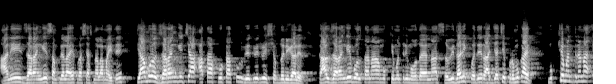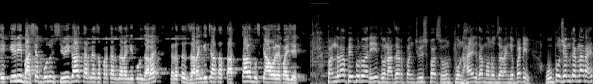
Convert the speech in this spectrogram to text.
आणि जरांगी संपलेला हे प्रशासनाला माहिती आहे. त्यामुळं जरांगीच्या आता पोटातून वेगवेगळे शब्द निघालेत. काल जरांगे बोलताना मुख्यमंत्री महोदयांना संविधानिक पदे राज्याचे प्रमुख आहेत. मुख्यमंत्र्यांना एकेरी भाषेत बोलून शिवीगाळ करण्याचा प्रकार जरांगीकडून झालाय. खरं तर जरांगेच्या आता तात्काळ मुसक्या आवळल्या पाहिजे. पंधरा फेब्रुवारी दोन हजार पंचवीसपासून पुन्हा एकदा मनोज जरांगे पाटील उपोषण करणार आहेत.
